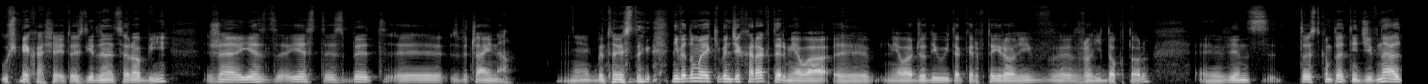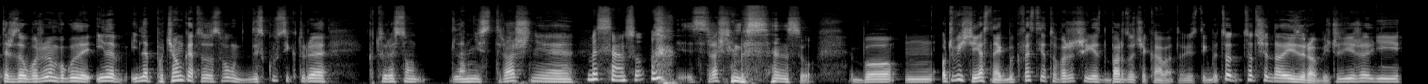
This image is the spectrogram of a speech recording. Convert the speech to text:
uśmiecha się i to jest jedyne, co robi, że jest, jest zbyt yy, zwyczajna. Nie, jakby to jest, nie wiadomo jaki będzie charakter miała, yy, miała Jodie Whittaker w tej roli, w, w roli doktor, yy, więc to jest kompletnie dziwne, ale też zauważyłem w ogóle ile, ile pociąga to za sobą dyskusji, które, które są dla mnie strasznie. Bez sensu. Strasznie bez sensu. Bo mm, oczywiście, jasne, jakby kwestia towarzyszy jest bardzo ciekawa. To jest jakby, co, co się dalej zrobi? Czyli jeżeli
